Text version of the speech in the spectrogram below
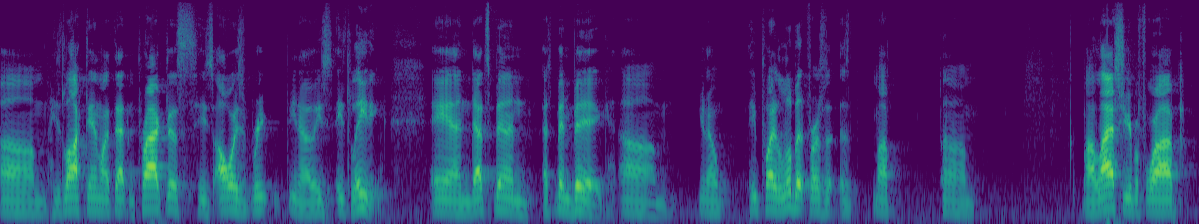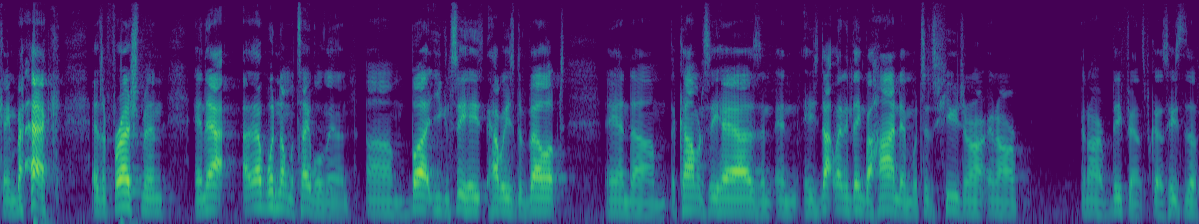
Um, he's locked in like that in practice. He's always, re, you know, he's, he's leading, and that's been that's been big. Um, you know, he played a little bit for us as my um, my last year before I came back as a freshman, and that that wasn't on the table then. Um, but you can see he's, how he's developed and um, the confidence he has, and, and he's not letting anything behind him, which is huge in our in our in our defense because he's the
